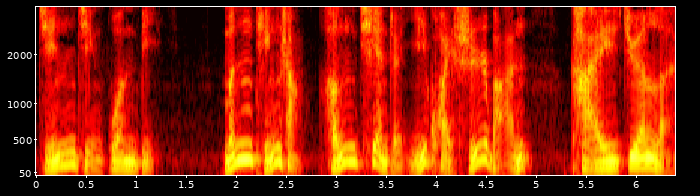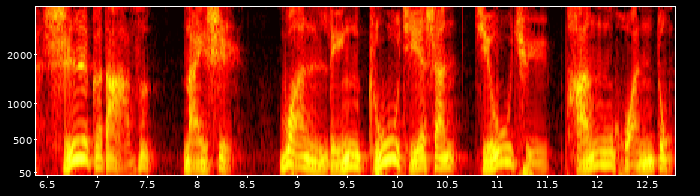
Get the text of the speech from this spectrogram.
紧紧关闭，门庭上横嵌着一块石板，楷镌了十个大字，乃是“万灵竹节山九曲盘桓洞”。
